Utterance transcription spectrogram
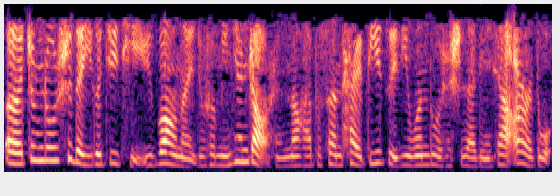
呃，郑州市的一个具体预报呢，也就是说明天早晨呢还不算太低，最低温度是是在零下二度。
